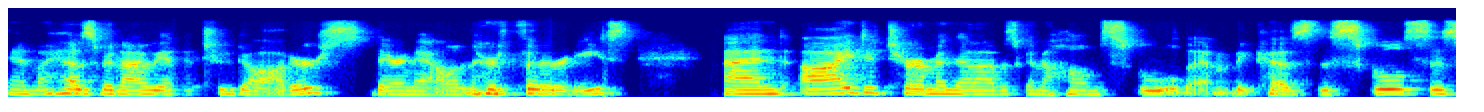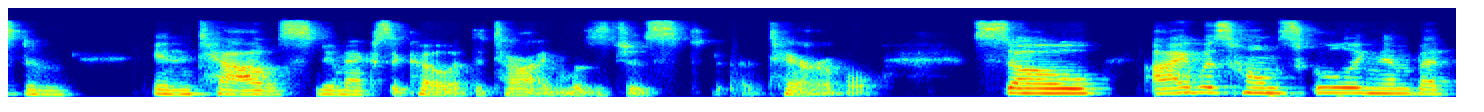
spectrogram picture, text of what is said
And my husband and I, we have two daughters. They're now in their 30s. And I determined that I was going to homeschool them because the school system in Taos, New Mexico at the time was just uh, terrible. So I was homeschooling them, but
